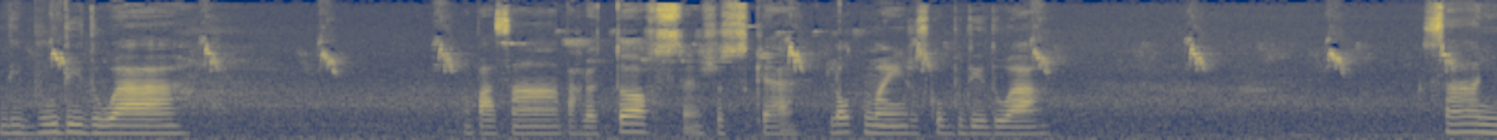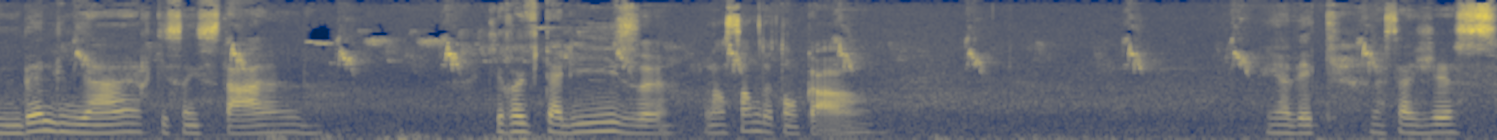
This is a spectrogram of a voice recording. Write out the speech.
des bouts des doigts, en passant par le torse jusqu'à l'autre main, jusqu'au bout des doigts. Sens une belle lumière qui s'installe qui revitalise l'ensemble de ton corps. Et avec la sagesse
